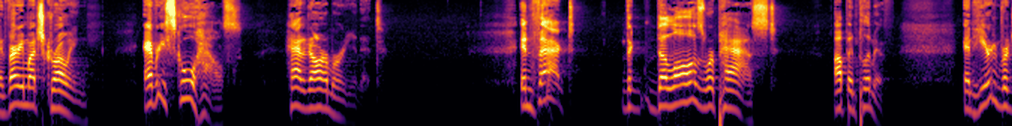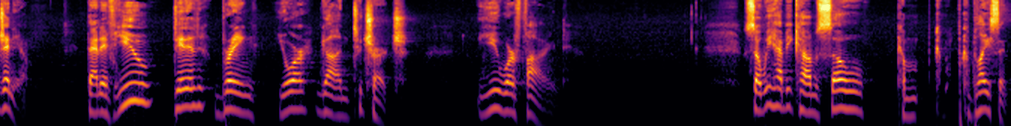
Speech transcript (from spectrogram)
and very much growing, every schoolhouse had an armory in it. In fact, the, the laws were passed up in Plymouth and here in Virginia that if you didn't bring your gun to church, you were fined. So we have become so com- com- complacent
